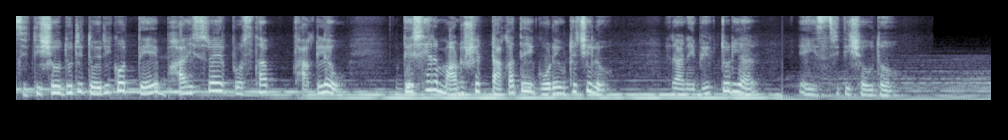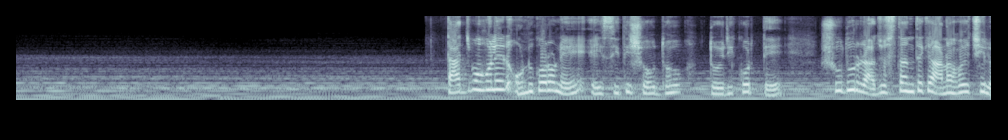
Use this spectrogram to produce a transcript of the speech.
স্মৃতিসৌধটি তৈরি করতে ভাইসরয়ের প্রস্তাব থাকলেও দেশের মানুষের টাকাতেই গড়ে উঠেছিল রানী ভিক্টোরিয়ার এই স্মৃতিসৌধ। তাজমহলের অনুকরণে এই স্মৃতিসৌধ তৈরি করতে সুদূর রাজস্থান থেকে আনা হয়েছিল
